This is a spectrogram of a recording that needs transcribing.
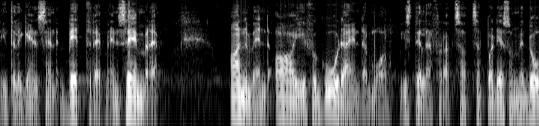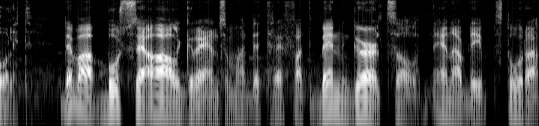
intelligensen bättre än sämre. Använd AI för goda ändamål istället för att satsa på det som är dåligt. Det var Bosse Ahlgren som hade träffat Ben Goertzel, en av de stora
